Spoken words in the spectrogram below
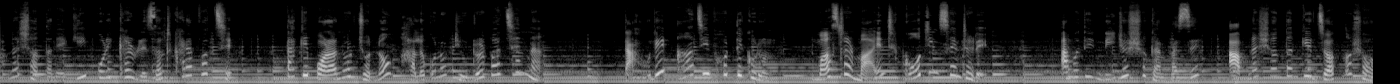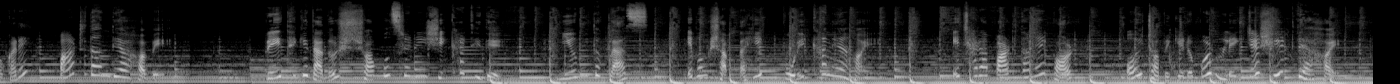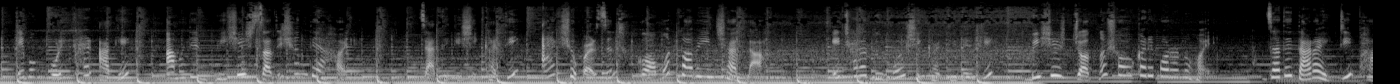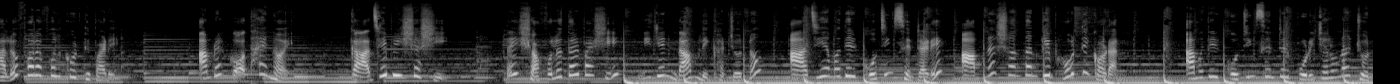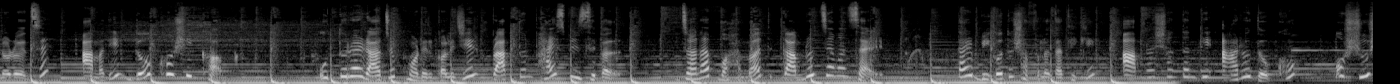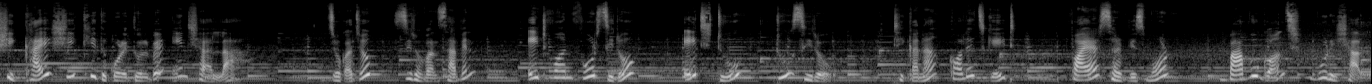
আপনার সন্তানের কি পরীক্ষার রেজাল্ট খারাপ হচ্ছে? তাকে পড়ানোর জন্য ভালো কোনো টিউটর পাচ্ছেন না? তাহলে আজই ভর্তি করুন মাস্টার মাইন্ড কোচিং সেন্টারে। আমাদের নিজস্ব ক্যাম্পাসে আপনার সন্তানকে যত্ন সহকারে পাঠদান দেওয়া হবে। প্রে থেকে দ্বাদশ সকল শ্রেণির শিক্ষার্থীদের নিয়মিত ক্লাস এবং সাপ্তাহিক পরীক্ষা নেওয়া হয়। এছাড়া পাঠদানের পর ওই টপিকের ওপর লেকচার শিট দেওয়া হয়। এবং পরীক্ষার আগে আমাদের বিশেষ সাজেশন দেওয়া হয় যা থেকে শিক্ষার্থী একশো পার্সেন্ট কমন পাবে ইনশাল্লাহ এছাড়া দুর্বল শিক্ষার্থীদেরকে বিশেষ যত্ন সহকারে পড়ানো হয়, যাতে তারা একটি ভালো ফলাফল করতে পারে। আমরা কথায় নয়, কাজে বিশ্বাসী। তাই সফলতার পাশে নিজের নাম লেখার জন্য আজই আমাদের কোচিং সেন্টারে আপনার সন্তানকে ভর্তি করান। আমাদের কোচিং সেন্টার পরিচালনার জন্য রয়েছে আমাদের দক্ষ শিক্ষক। উত্তরা রাজক মডেল কলেজের প্রাক্তন ভাইস প্রিন্সিপাল, জনাব মোহাম্মদ কামরুজ্জামান স্যার। তার বিগত সফলতা থেকে আপনার সন্তানকে আরও দক্ষ ও সুশিক্ষায় শিক্ষিত করে তুলবে ইনশাআল্লাহ। যোগাযোগ zero one seven eight one four zero eight two two zero. ঠিকানা কলেজ গেট, ফায়ার সার্ভিস মোড়, বাবুগঞ্জ, বরিশাল।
